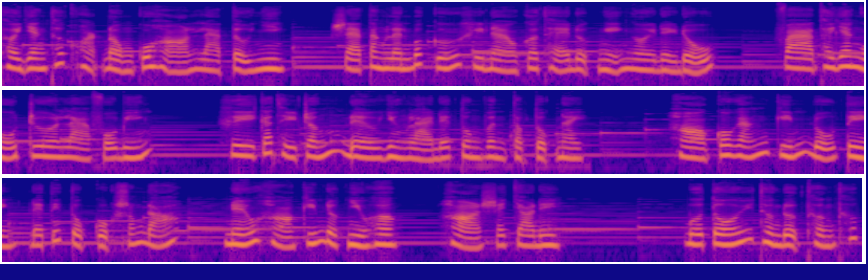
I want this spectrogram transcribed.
Thời gian thức hoạt động của họ là tự nhiên, sẽ tăng lên bất cứ khi nào cơ thể được nghỉ ngơi đầy đủ và thời gian ngủ trưa là phổ biến khi các thị trấn đều dừng lại để tôn vinh tập tục này họ cố gắng kiếm đủ tiền để tiếp tục cuộc sống đó. Nếu họ kiếm được nhiều hơn họ sẽ cho đi. Bữa tối thường được thưởng thức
